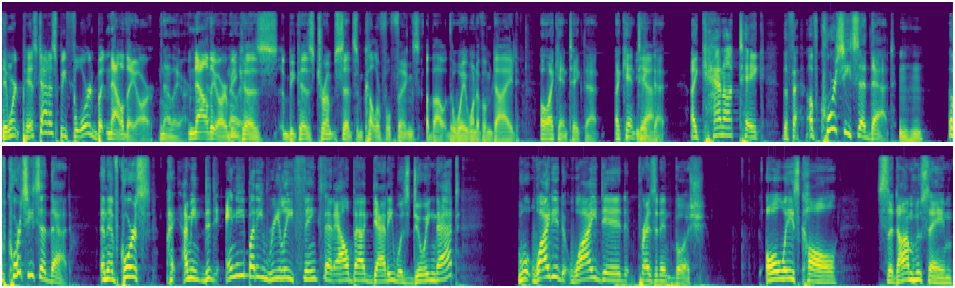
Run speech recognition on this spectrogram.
they weren't pissed at us before, but now they are. Now they are. Now they are Now they are. because because Trump said some colorful things about the way one of them died. Oh, I can't take that. I can't take Yeah. that. I cannot take the fact. Of course, he said that. Mm-hmm. Of course, he said that. And of course, I, I mean, did anybody really think that Al Baghdadi was doing that? Why did Why did President Bush always call Saddam Hussein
